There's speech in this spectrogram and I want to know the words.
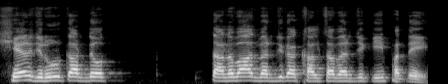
ਸ਼ੇਅਰ ਜਰੂਰ ਕਰ ਦਿਓ। ਧੰਨਵਾਦ ਵਰਜੀ ਕਾ ਖਾਲਸਾ ਵਰਜੀ ਕੀ ਫਤਿਹ।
